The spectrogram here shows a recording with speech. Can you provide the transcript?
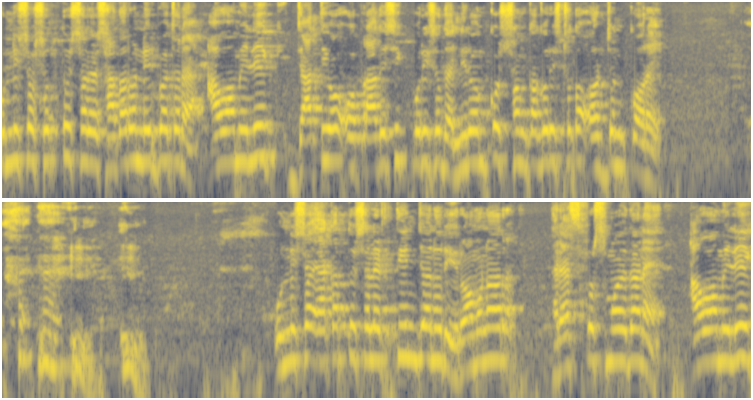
উনিশশো সত্তর সালের সাধারণ নির্বাচনে আওয়ামী লীগ জাতীয় ও প্রাদেশিক পরিষদে নিরঙ্কুশ সংখ্যাগরিষ্ঠতা অর্জন করে। উনিশশো একাত্তর সালের তিন জানুয়ারি রমনার রেসকোর্স ময়দানে আওয়ামী লীগ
